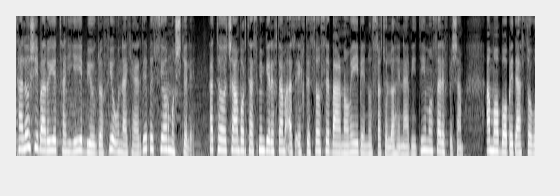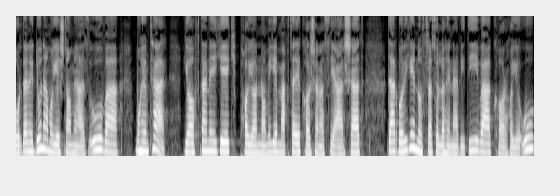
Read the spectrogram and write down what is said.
تلاشی برای تهیه بیوگرافی او نکرده بسیار مشکله. حتی چند بار تصمیم گرفتم از اختصاص برنامه‌ای به نصرت الله نویدی منصرف بشم. اما با به دست آوردن دو نمایشنامه از او و مهمتر یافتن یک پایان نامه مقطع کارشناسی ارشد درباره نصرت الله نویدی و کارهای او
